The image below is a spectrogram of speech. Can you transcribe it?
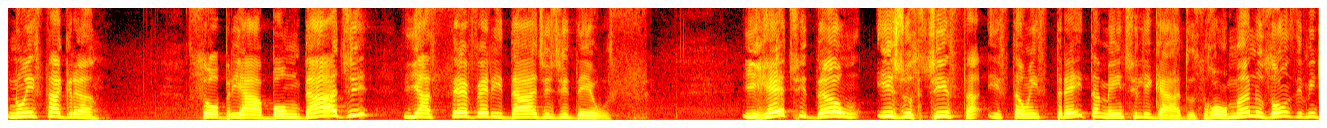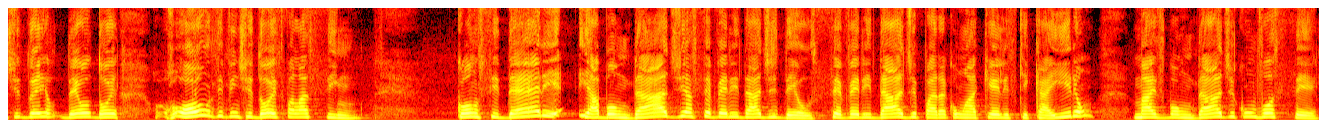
no Instagram, sobre a bondade e a severidade de Deus. E retidão e justiça estão estreitamente ligados. Romanos 11, 22, 11, 22 fala assim: Considere a bondade e a severidade de Deus. Severidade para com aqueles que caíram, mas bondade com você,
